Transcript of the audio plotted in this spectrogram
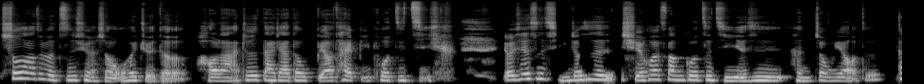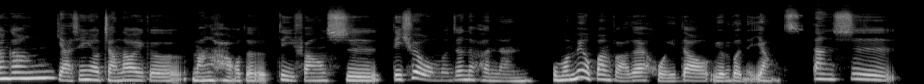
收到这个资讯的时候，我会觉得，好啦，就是大家都不要太逼迫自己，有些事情就是学会放过自己也是很重要的。刚刚雅欣有讲到一个蛮好的地方，是的确，我们真的很难。我们没有办法再回到原本的样子，但是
